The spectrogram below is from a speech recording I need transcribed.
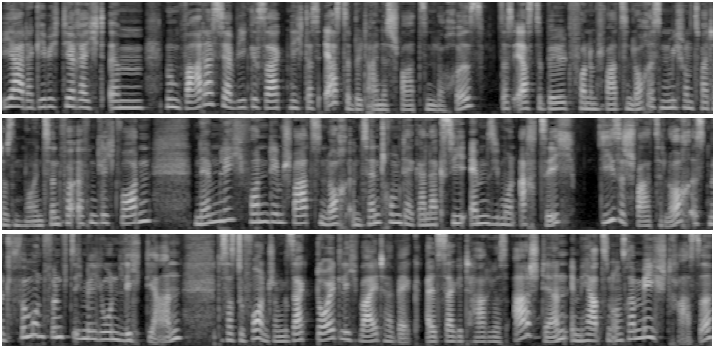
Ja, da gebe ich dir recht. Ähm, nun war das ja, wie gesagt, nicht das erste Bild eines schwarzen Loches. Das erste Bild von einem schwarzen Loch ist nämlich schon 2019 veröffentlicht worden, nämlich von dem schwarzen Loch im Zentrum der Galaxie M87. Dieses schwarze Loch ist mit 55 Millionen Lichtjahren, das hast du vorhin schon gesagt, deutlich weiter weg als Sagittarius A-Stern im Herzen unserer Milchstraße.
